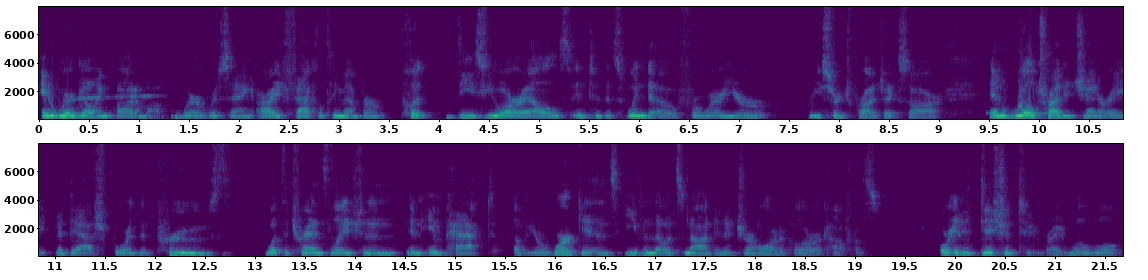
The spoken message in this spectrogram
and we're going bottom up. Where we're saying, all right, faculty member, put these URLs into this window for where your research projects are, and we'll try to generate a dashboard that proves what the translation and impact of your work is, even though it's not in a journal article or a conference, or in addition to, right? We'll we'll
